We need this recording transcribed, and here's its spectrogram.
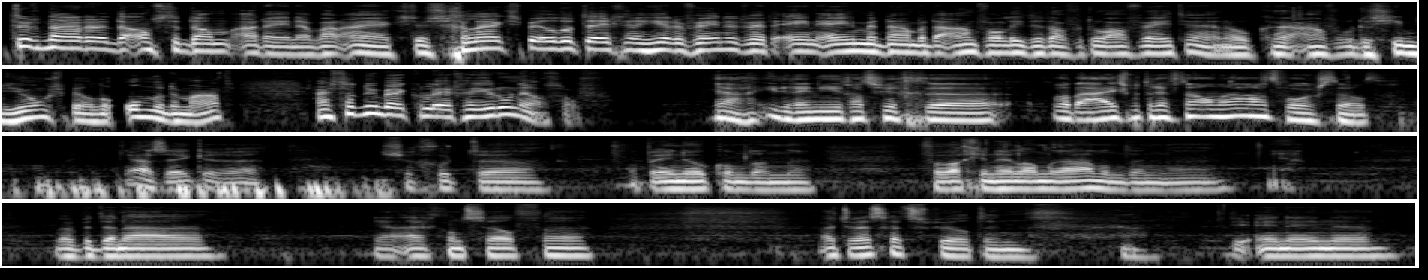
Terug naar de Amsterdam Arena, waar Ajax dus gelijk speelde tegen Heerenveen. Het werd 1-1, met name de aanval liet het af en toe afweten. En ook aanvoerder Siem de Jong speelde onder de maat. Hij staat nu bij collega Jeroen Elshoff. Ja, iedereen hier had zich uh, wat Ajax betreft een andere avond voorgesteld. Ja, zeker. Uh, als je goed uh, op 1-0 komt, dan verwacht je een hele andere avond. En, ja. We hebben daarna ja, eigenlijk onszelf uit de wedstrijd gespeeld. En ja, die 1-1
